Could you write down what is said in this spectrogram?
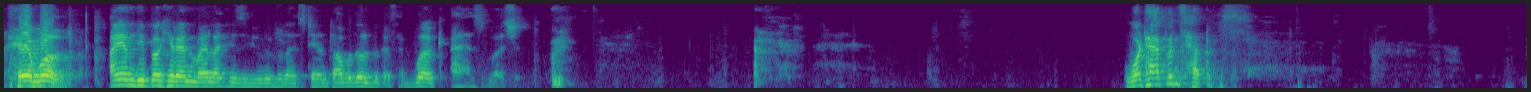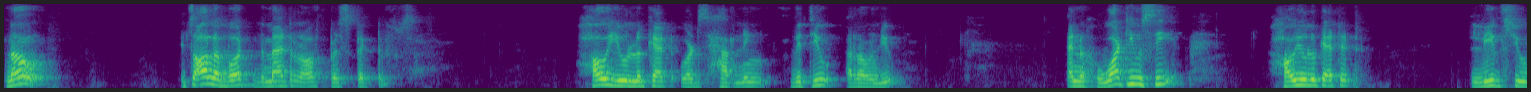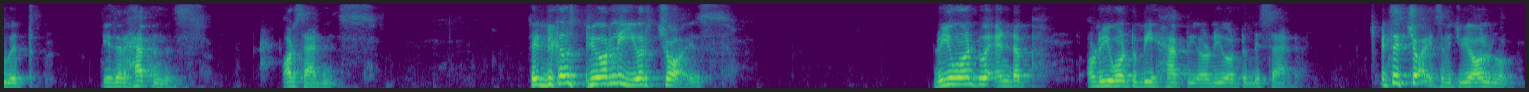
Hey world, I am Deepak here and my life is beautiful. I stay on top of the world because I work as worship. What happens, happens. Now, it's all about the matter of perspectives. How you look at what's happening with you, around you, and what you see, how you look at it, leaves you with either happiness or sadness. So it becomes purely your choice. Do you want to end up, or do you want to be happy, or do you want to be sad? It's a choice which we all know.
